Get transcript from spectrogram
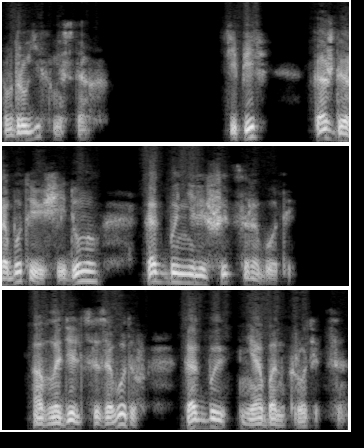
в других местах. Теперь каждый работающий думал, как бы не лишиться работы, а владельцы заводов как бы не обанкротиться.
